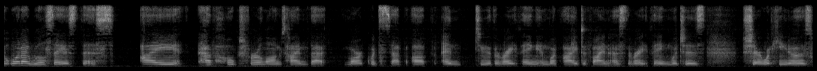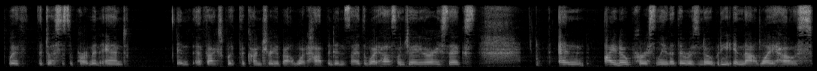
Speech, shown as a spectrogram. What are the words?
But what I will say is this I have hoped for a long time that Mark would step up and do the right thing and what I define as the right thing, which is share what he knows with the Justice Department and, in effect, with the country about what happened inside the White House on January 6th. And I know personally that there was nobody in that White House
